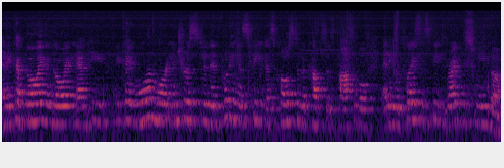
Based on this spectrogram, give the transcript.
And he kept going and going, and he became more and more interested in putting his feet as close to the cups as possible, and he would place his feet right between them.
